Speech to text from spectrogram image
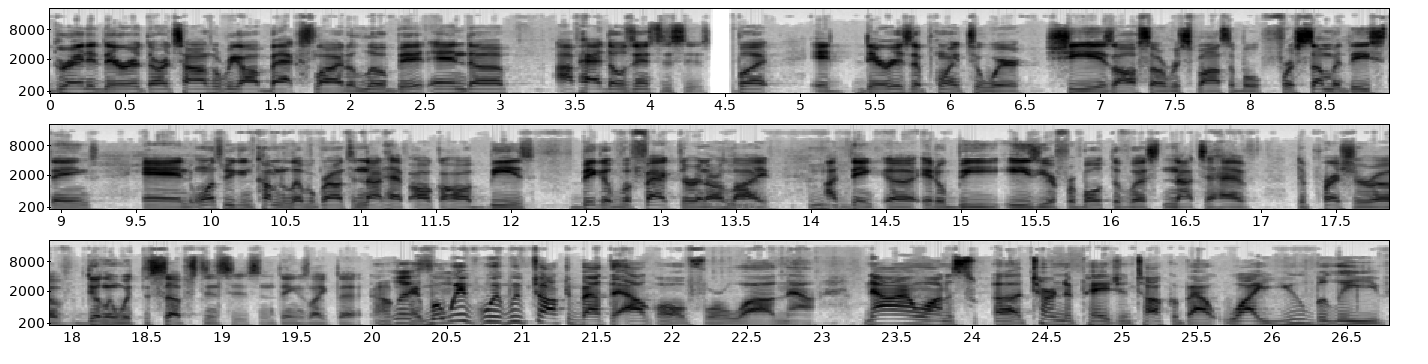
Granted, there are, there are times where we all backslide a little bit, and uh, I've had those instances. But it, there is a point to where she is also responsible for some of these things. And once we can come to level ground to not have alcohol be as big of a factor in our life, I think uh, it'll be easier for both of us not to have the pressure of dealing with the substances and things like that. Okay, Listen. well, we've, we- we've talked about the alcohol for a while now. Now I want to uh, turn the page and talk about why you believe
